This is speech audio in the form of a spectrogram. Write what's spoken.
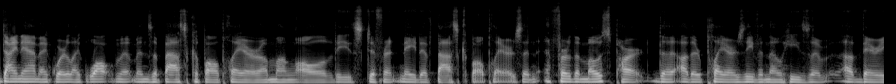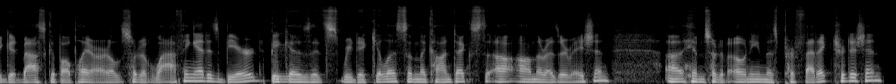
dynamic where like Walt Whitman's a basketball player among all of these different native basketball players. And for the most part, the other players, even though he's a, a very good basketball player, are sort of laughing at his beard mm-hmm. because mm-hmm. it's ridiculous in the context uh, on the reservation. Uh, him sort of owning this prophetic tradition.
